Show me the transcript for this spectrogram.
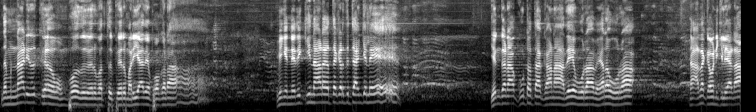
இந்த முன்னாடி இருக்க ஒம்பது பேர் பத்து பேர் மரியாதையை போக்கடா இவங்க நெருக்கி நாடகத்தை கெடுத்துட்டாங்களே. எங்கடா கூட்டத்தா காணா? அதே ஊரா வேற ஊரா? நான் அதை கவனிக்கலையாடா.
